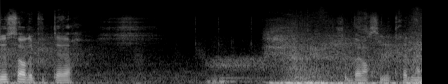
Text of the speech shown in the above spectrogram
De sort depuis tout à l'heure. J'ai balancé mes traits de bon.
